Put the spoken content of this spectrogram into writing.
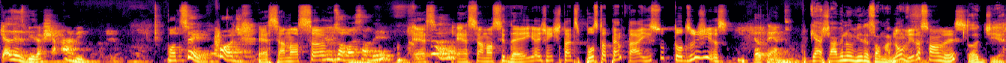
que às vezes vira chave. Pode ser, pode. Essa é a nossa. A gente só vai saber. Essa, essa é a nossa ideia e a gente tá disposto a tentar isso todos os dias. Eu tento. Porque a chave não vira só uma Não vez. vira só uma vez. Todo dia.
